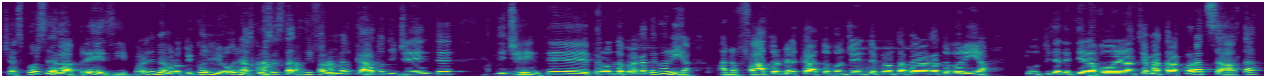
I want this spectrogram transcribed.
Cioè Spurs li aveva presi, però gli abbiamo rotto i coglioni la scorsa estate di fare un mercato di gente, di gente pronta per la categoria. Hanno fatto il mercato con gente pronta per la categoria, tutti gli addetti ai lavori l'hanno chiamata la corazzata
